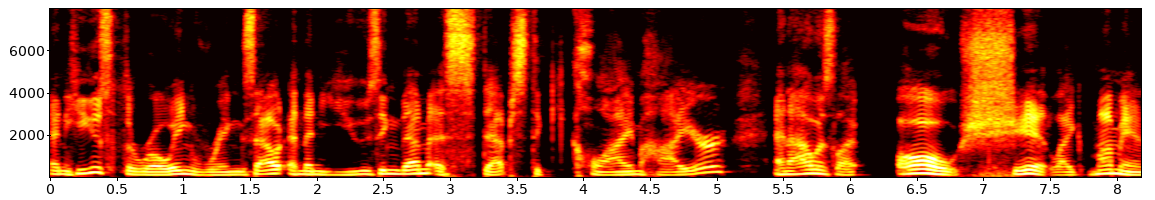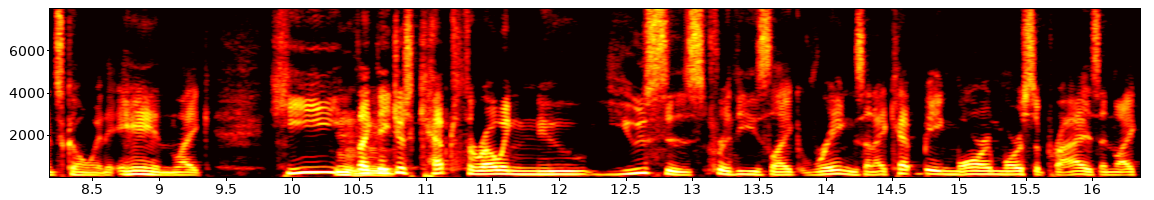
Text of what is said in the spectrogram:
and he is throwing rings out and then using them as steps to climb higher and I was like, "Oh shit, like my man's going in." Like he like they Mhm. just kept throwing new uses for these like rings and I kept being more and more surprised and like,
